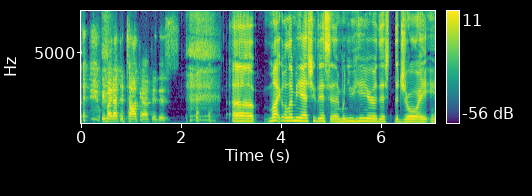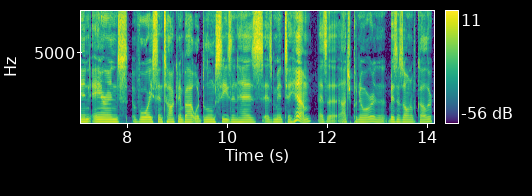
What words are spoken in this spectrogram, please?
we might have to talk after this. Uh, Michael, let me ask you this: and uh, when you hear this, the joy in Aaron's voice and talking about what Bloom Season has has meant to him as an entrepreneur and a business owner of color,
